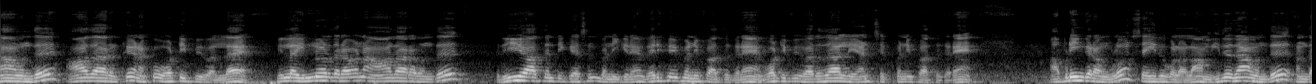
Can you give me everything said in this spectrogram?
நான் வந்து ஆதாருக்கு எனக்கு ஓடிபி வரல. இல்லை இன்னொரு தடவை நான் ஆதாரை வந்து ரீஆத்தன்டிகேஷன் பண்ணிக்கிறேன் வெரிஃபை பண்ணி பார்த்துக்கிறேன் ஓடிபி வருதா இல்லையான்னு செக் பண்ணி பார்த்துக்கிறேன் அப்படிங்கிறவங்களும் செய்து கொள்ளலாம். இதுதான் வந்து அந்த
